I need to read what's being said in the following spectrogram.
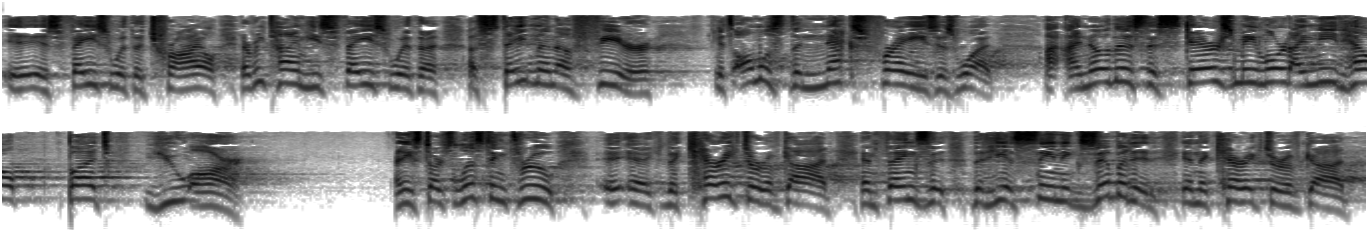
is faced with a trial, every time he's faced with a, a statement of fear, it's almost the next phrase is what? I, I know this, this scares me, Lord, I need help, but you are. And he starts listing through uh, uh, the character of God and things that, that he has seen exhibited in the character of God.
